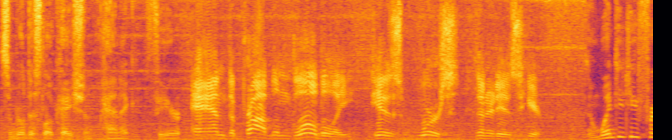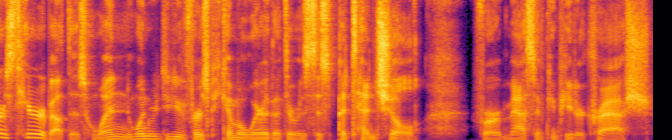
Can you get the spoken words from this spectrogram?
some real dislocation, panic, fear. And the problem globally is worse than it is here. And when did you first hear about this? When when did you first become aware that there was this potential for a massive computer crash?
